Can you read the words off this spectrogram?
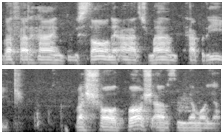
و فرهنگ دوستان ارجمند تبریک و شادباش عرض می نمایم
